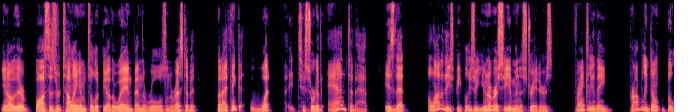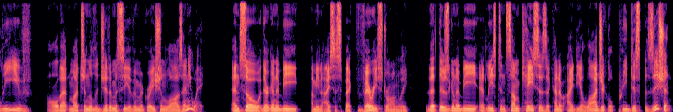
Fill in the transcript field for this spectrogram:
you know, their bosses are telling them to look the other way and bend the rules and the rest of it. But I think what eh, to sort of add to that is that a lot of these people, these are university administrators, frankly, they probably don't believe all that much in the legitimacy of immigration laws anyway. And so they're going to be, I mean, I suspect very strongly that there's going to be, at least in some cases, a kind of ideological predisposition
